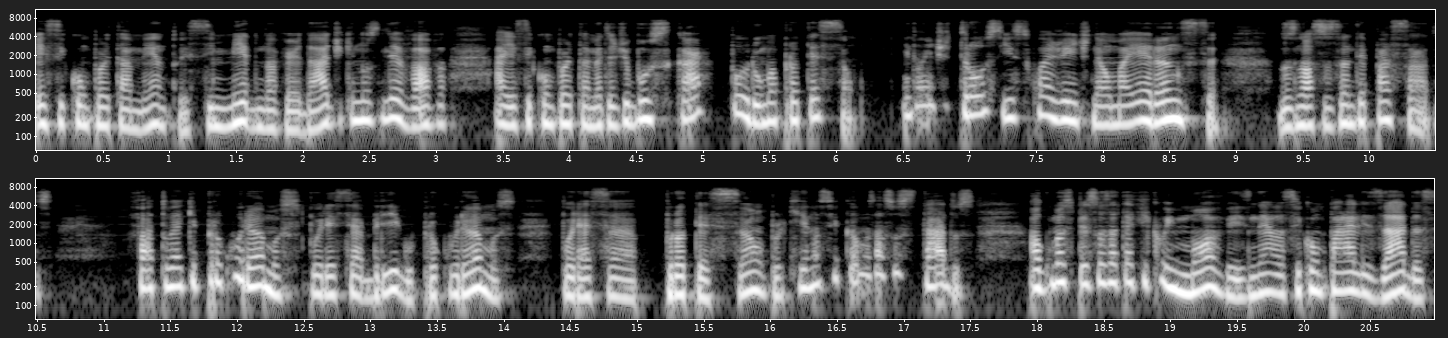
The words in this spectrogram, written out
esse comportamento, esse medo, na verdade, que nos levava a esse comportamento de buscar por uma proteção. Então a gente trouxe isso com a gente, né? Uma herança dos nossos antepassados. Fato é que procuramos por esse abrigo, procuramos por essa proteção, porque nós ficamos assustados. Algumas pessoas até ficam imóveis, né? Elas ficam paralisadas.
